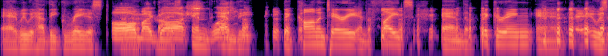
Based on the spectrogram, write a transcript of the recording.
and we would have the greatest. Oh uh, my gosh! And what? and the the commentary and the fights and the bickering and it was,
